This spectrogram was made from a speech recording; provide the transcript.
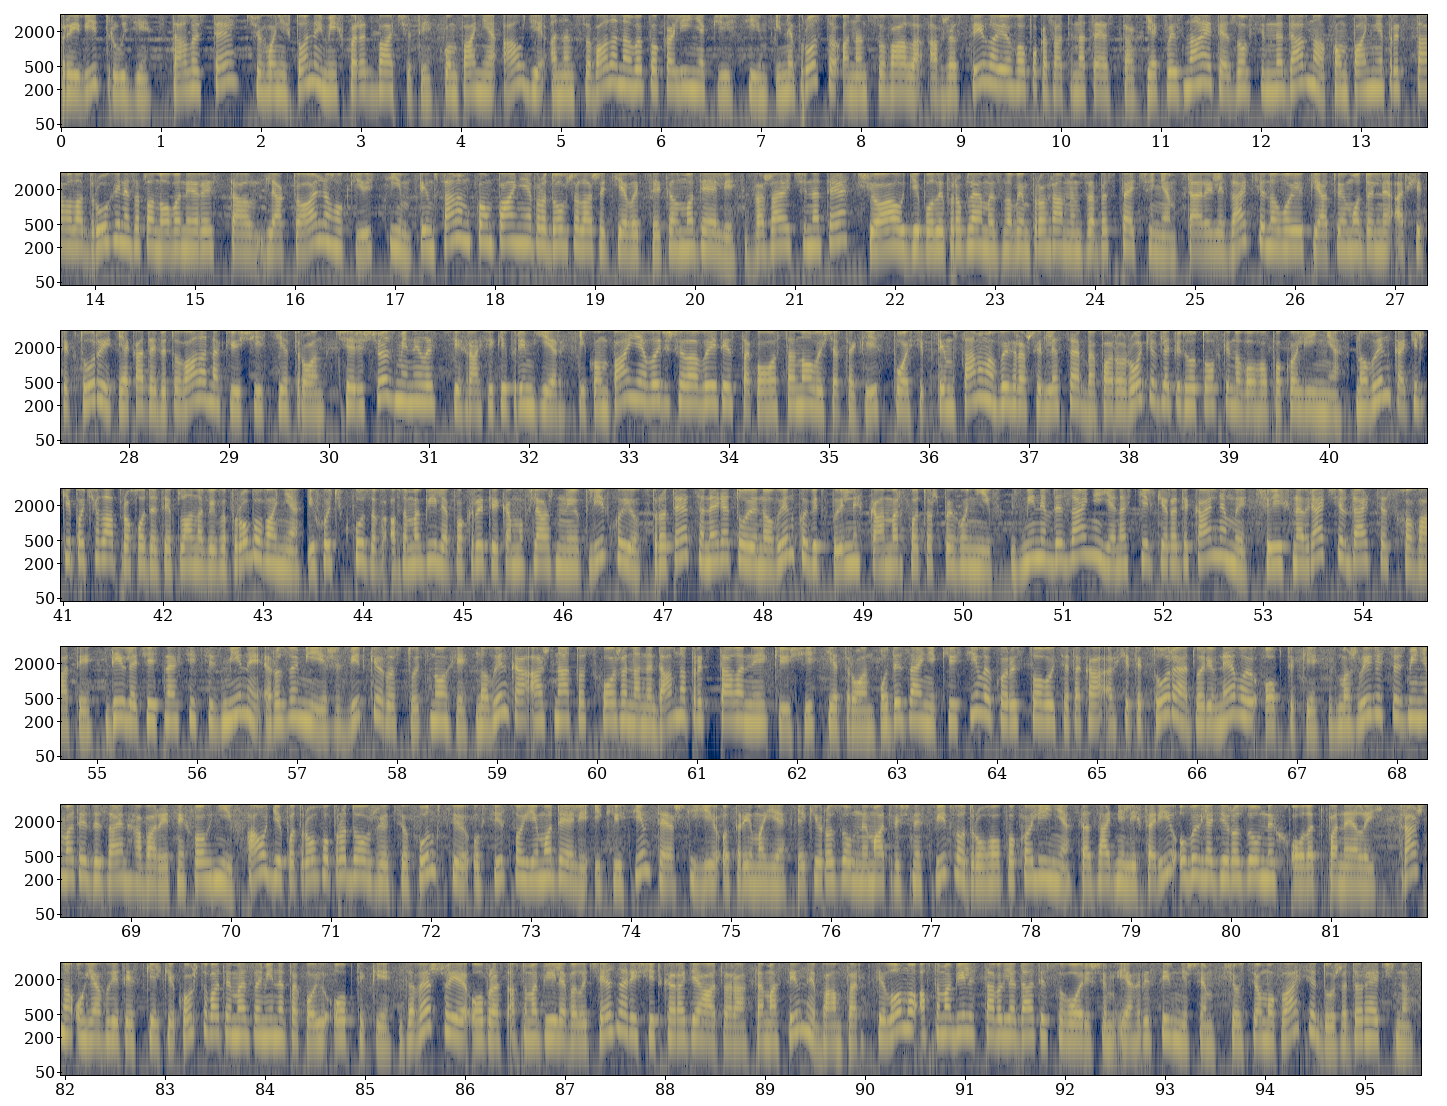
Привіт, друзі! Сталося те, чого ніхто не міг передбачити. Компанія Audi анонсувала нове покоління Q7 і не просто анонсувала, а вже встигла його показати на тестах. Як ви знаєте, зовсім недавно компанія представила другий незапланований рейстал для актуального Q7. Тим самим компанія продовжила життєвий цикл моделі, зважаючи на те, що Audi були проблеми з новим програмним забезпеченням та реалізацією нової п'ятої модульної архітектури, яка дебютувала на Q6 e-tron, через що змінились всі графіки прем'єр, і компанія вирішила вийти з такого становища в такий спосіб, тим самим вигравши для себе пару років для підготовки нового покоління. Новинка тільки почала проходити планові випробування, і, хоч кузов автомобіля покритий камуфляжною плівкою, проте це не рятує новинку від пильних камер фотошпигунів. Зміни в дизайні є настільки радикальними, що їх навряд чи вдасться сховати. Дивлячись на всі ці зміни, розумієш, звідки ростуть ноги. Новинка аж надто схожа на недавно представлений Q6 e-tron. У дизайні Q7 використовується така архітектура дворівневої оптики з можливістю змінювати дизайн габаритних вогнів. Audi потроху продовжує цю функцію у всі свої моделі, і Q7 теж її отримає, як і розумне матричне світло другого покоління та задні ліхтарі у вигляді розумних oled панелей. Страшно уявити, скільки коштуватиме заміна такої оптики. Завершує образ автомобіля величезна решітка радіатора та масивний бампер. В цілому автомобіль став виглядати суворішим і агресивнішим, що в цьому класі дуже доречно.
